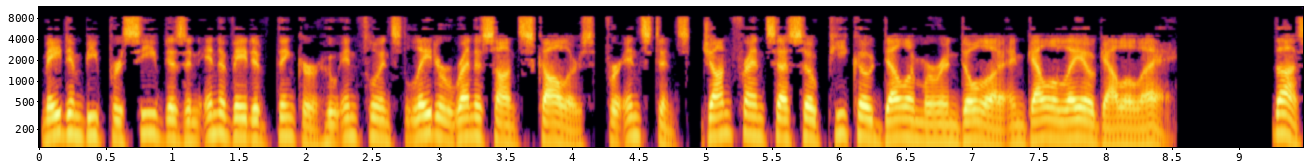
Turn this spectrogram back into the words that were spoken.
made him be perceived as an innovative thinker who influenced later Renaissance scholars, for instance, Gianfrancesco Pico della Mirandola and Galileo Galilei. Thus,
